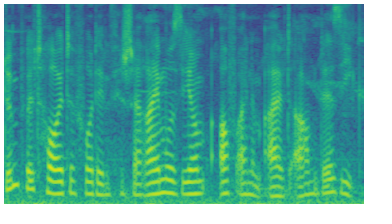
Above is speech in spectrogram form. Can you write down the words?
dümpelt heute vor dem Fischereimuseum auf einem Altarm der Sieg.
